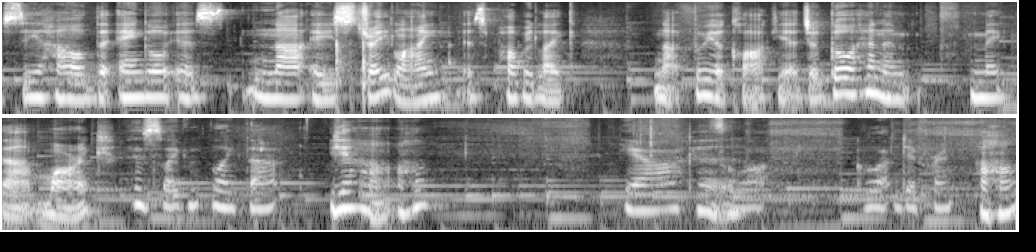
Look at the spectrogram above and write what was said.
See how the angle is not a straight line. It's probably like not three o'clock yet. Just go ahead and make that mark. it's like like that. Yeah. Uh huh. Yeah, it's a lot, a lot different. Uh huh.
